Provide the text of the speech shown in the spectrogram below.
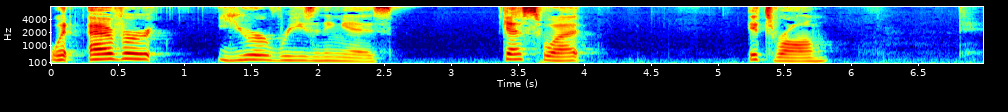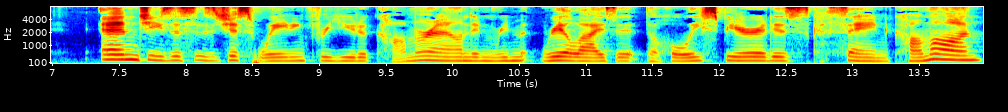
Whatever your reasoning is, guess what? It's wrong. And Jesus is just waiting for you to come around and re- realize it. The Holy Spirit is saying, Come on.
